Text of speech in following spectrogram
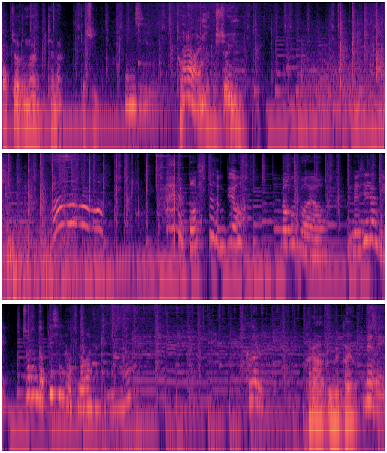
업자분한테 맡겼습니다. 왠지 더 따라와요. 보시죠. 멋있다 정지영. 너무 좋아요. 근데 실장님 조금 더 핏이 더 들어간 자켓 있나요? 그걸로. 갈아 입을까요? 네네.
